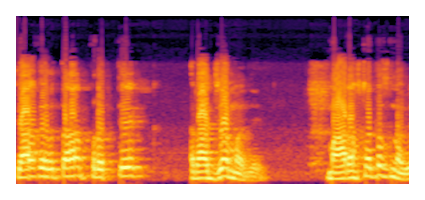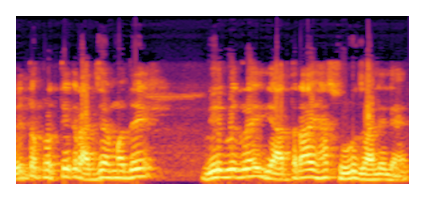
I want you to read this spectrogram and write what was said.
त्याकरता प्रत्येक राज्यामध्ये महाराष्ट्रातच नव्हे तर प्रत्येक राज्यामध्ये वेगवेगळ्या यात्रा ह्या सुरू झालेल्या आहेत.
